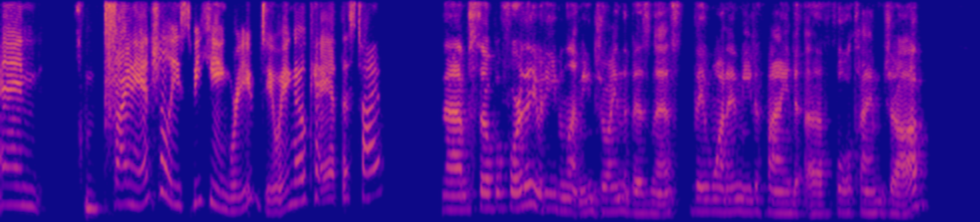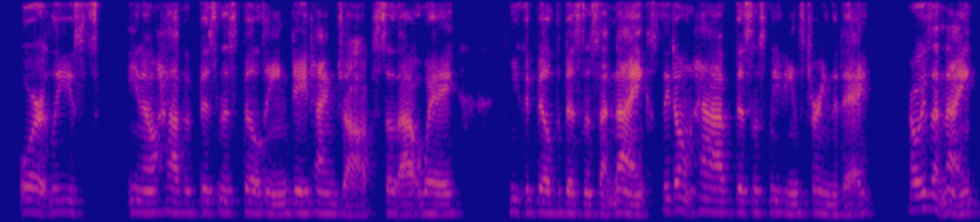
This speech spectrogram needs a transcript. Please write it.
And financially speaking, were you doing okay at this time? Um, so before they would even let me join the business, they wanted me to find a full-time job or at least, you know, have a business building daytime job. So that way you could build the business at night because they don't have business meetings during the day. They're always at night.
